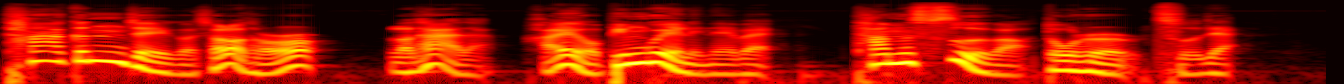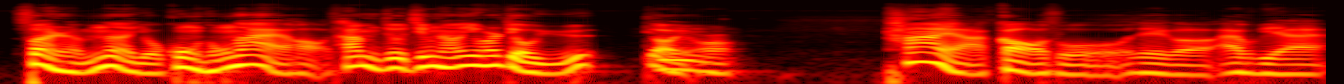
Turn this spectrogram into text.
他跟这个小老头、老太太，还有冰柜里那位，他们四个都是瓷家，算什么呢？有共同的爱好，他们就经常一块儿钓鱼、钓友。嗯他呀，告诉这个 FBI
